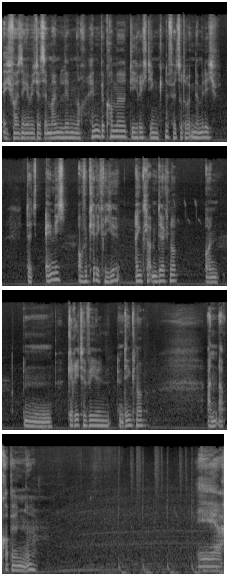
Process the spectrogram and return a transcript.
Ich weiß nicht, ob ich das in meinem Leben noch hinbekomme, die richtigen Knöpfe zu drücken, damit ich das ähnlich auf die Kette kriege. Einklappen der Knopf und ein Geräte wählen in den Knopf. An abkoppeln. Ne? Ja.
